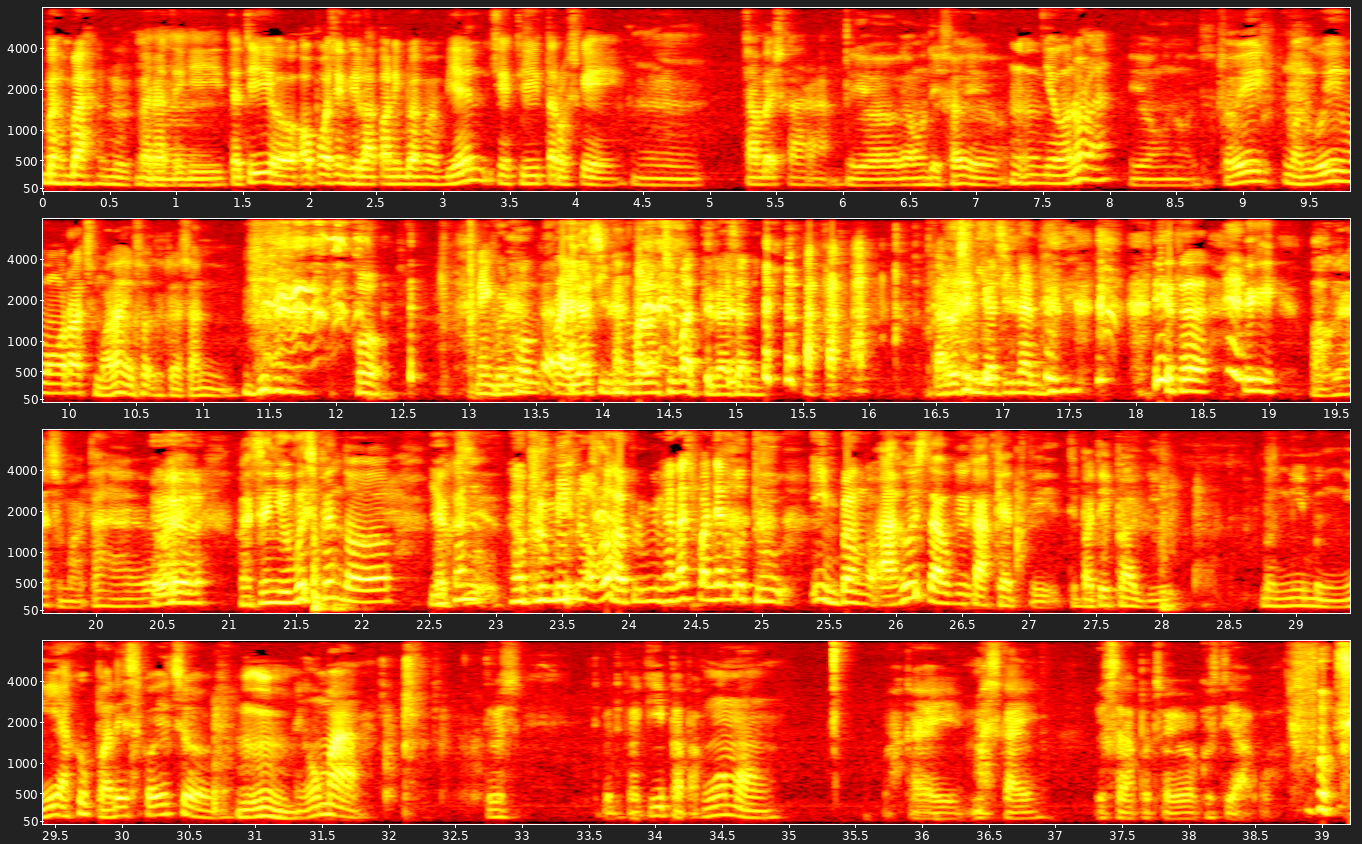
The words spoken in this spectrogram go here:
mbah-mbah lho barat Hmm. iki. Dadi yo apa sing dilakoni mbah-mbah biyen isih diteruske Hmm. Sampai sekarang. Ya yang desa ya Heeh, ya ngono lah. ya ngono. Tapi ngon kuwi wong ora Jumatan ya sok didasani. Oh. Ning nggonku wong raya sinan malam Jumat dirasani. Karo sing yasinan. Itu iki wah kira Jumatan. Bajing yo wis ben to. Ya kan hablum minallah hablum minannas pancen kudu imbang kok. aku wis tau ki kaget ki tiba-tiba ki bengi-bengi aku balik sekolah aja Heeh. ning omah terus tiba-tiba ki bapakku ngomong wah kayak mas kayak wis ora percaya Gusti Allah.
